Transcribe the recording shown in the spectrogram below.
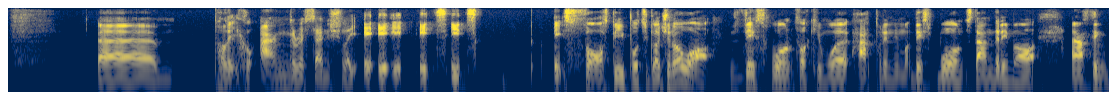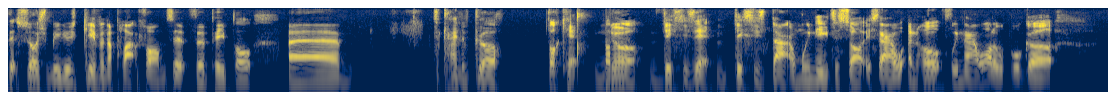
um, political anger, essentially, it, it, it it's it's it's forced people to go. Do you know what? This won't fucking work happen anymore. This won't stand anymore. And I think that social media has given a platform to, for people um, to kind of go, fuck it, no, this is it, this is that, and we need to sort this out. And hopefully now Hollywood will go,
